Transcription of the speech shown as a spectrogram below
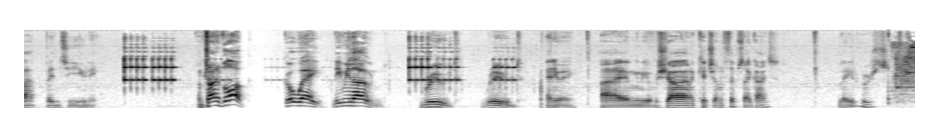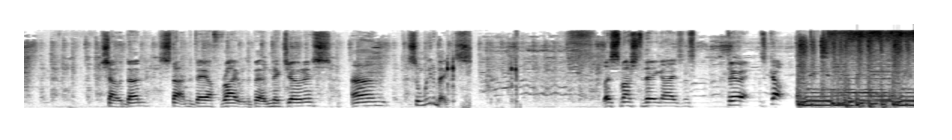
up into uni. I'm trying to vlog! Go away. Leave me alone. Rude. Rude. Anyway, I'm gonna go for a shower and I'll catch you on the flip side, guys. Laters. Shower done. Starting the day off right with a bit of Nick Jonas and some Weetabix. Let's smash today, guys. Let's do it. Let's go.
